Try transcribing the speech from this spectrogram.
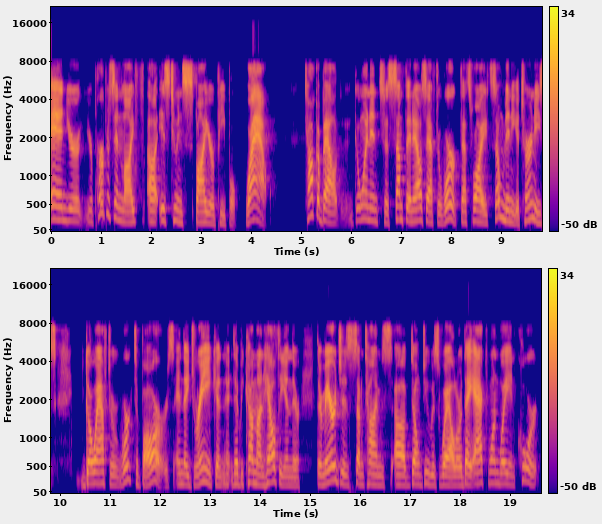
And your your purpose in life uh, is to inspire people. Wow. Talk about going into something else after work. That's why so many attorneys go after work to bars and they drink and they become unhealthy and their their marriages sometimes uh, don't do as well or they act one way in court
